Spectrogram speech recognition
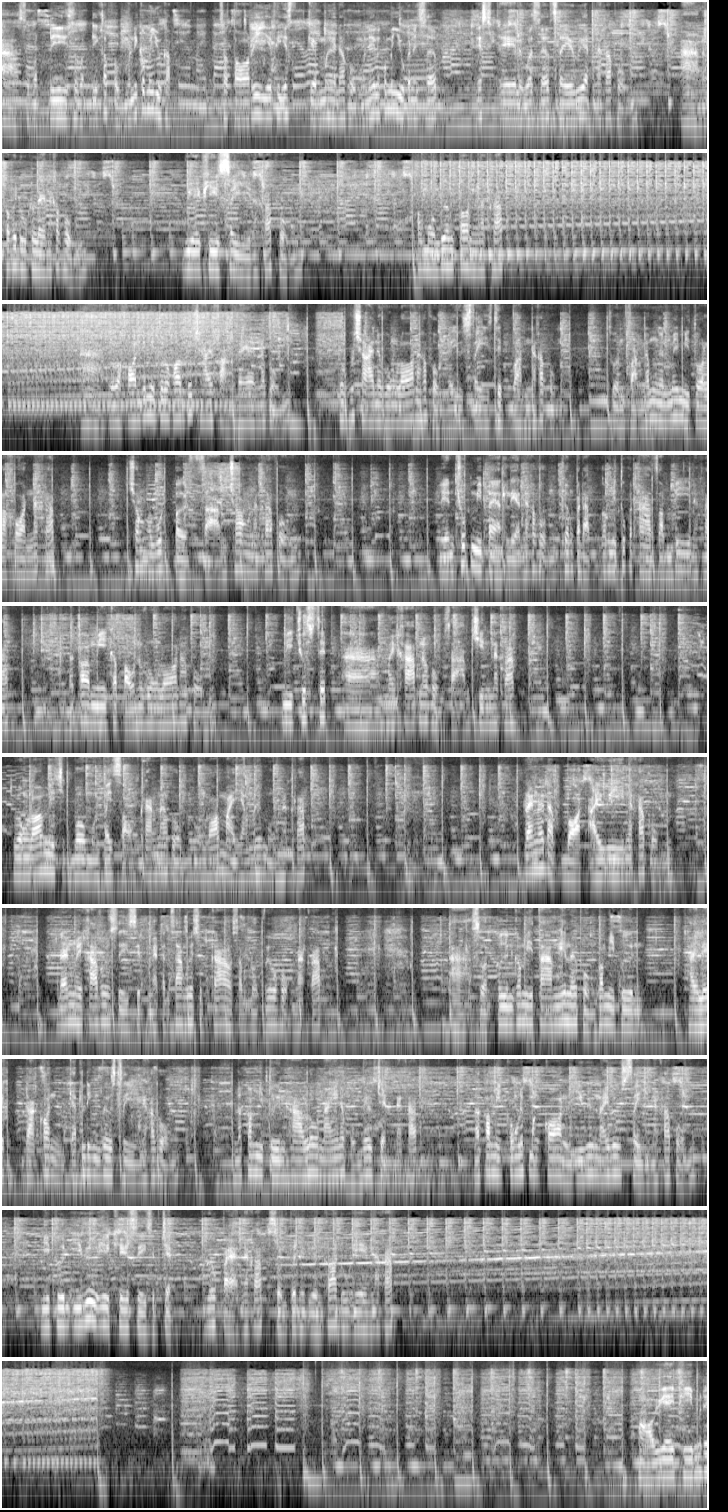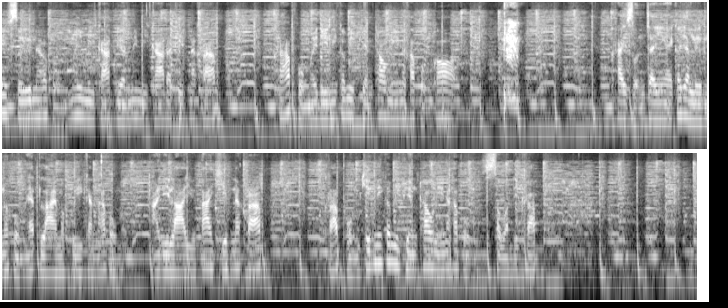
อ่า will สวั not สดีสวัสดีครับผม วันนี้ก็มาอยู่กับ Story APS Gamer นะครับผม วันนี้เราก็มาอยู่กันในเซิร์ฟ SA หรือว่าเซิร์ฟเซเวียนะครับผม อ่าแล้วก็ไปดูกันเลยนะครับผม VIP 4 นะครับผม ข้อมูลเบื้องต้นนะครับ อ่าตัวละครก็มีตัวละครผู้ชายฝั่งแดงนะผม ตัวผู้ชายในวงล้อนะครับผมเหลืออยู่ 40 วันนะครับผม ส่วนฝั่งน้ำเงินไม่มีตัวละครนะครับ ช่องอาวุธเปิด 3 ช่องนะครับผม เหรียญชุบมี 8 เหรียญนะครับผม เครื่องประดับก็มีตุ๊กตาซอมบี้นะครับ แล้วก็มีกระเป๋าในวงล้อนะครับผม มีชุดเซตอ่าไมครับนะครับผม 3 ชิ้นนะครับวงล้อมีจิกโบหมุนไป 2 ครั้งนะครับผม วงล้อใหม่ยังไม่หมุนนะครับ แรงระดับบอร์ด IV นะครับผม แรงเมคาเวล40 แม็กกันสร้างเวล19 สำรวจเวล6นะครับ อ่า ส่วนปืนก็มีตามนี้เลยผมก็มีปืนไทเล็กดากอนแกตลิงเวล4นะครับผม แล้วก็มีปืนฮาโลไนท์นะผมเวล7นะครับ แล้วก็มีกรงเล็บมังกรอ Evil Knight เวล4นะครับผม มีปืน Evil AK 47เวล8นะครับ ส่วนปืนอื่นๆก็ดูเองนะครับ หอ VIP ไม่ได้ซื้อนะครับผมไม่มีการ์ดเดือนไม่มีการ์ดอาทิตย์นะครับ ครับผมไอดีนี้ก็มีเพียงเท่านี้นะครับผมก็ ใครสนใจยังไงก็อย่าลืมนะผมแอดไลน์มาคุยกันนะครับผม ID ไลน์อยู่ใต้คลิปนะครับ ครับผมคลิปนี้ก็มีเพียงเท่านี้นะครับผม สวัสดีครับ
